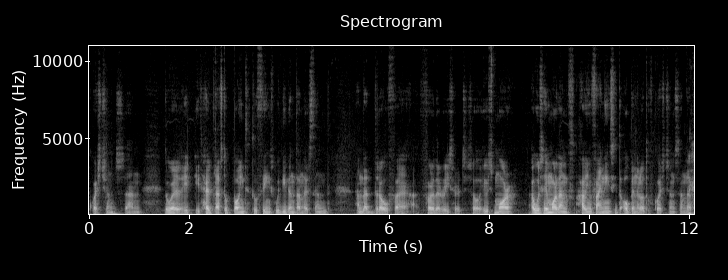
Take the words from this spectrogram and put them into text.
questions, and were it, it helped us to point to things we didn't understand, and that drove uh, further research. So it was more. I would say more than f- having findings, it opened a lot of questions, and that's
